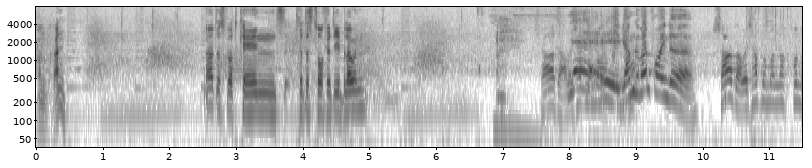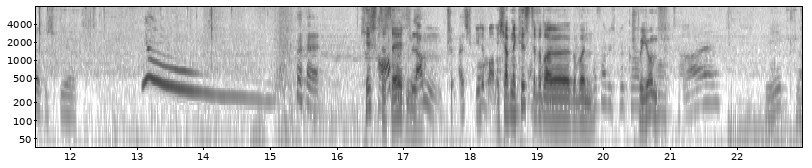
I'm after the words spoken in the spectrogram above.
Und ran. Ja, das wird kein drittes Tor für die Blauen. Schade, aber ich habe noch Yay, mal, wir haben gewonnen, Freunde. Schade, aber ich habe noch mal nach vorne gespielt. Juhu. Kiste Scharfe selten. Flammen als Spielebar. Ich habe eine Kiste wieder äh, gewonnen. Was habe ich bekommen? Triumph. Portal. Regler.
